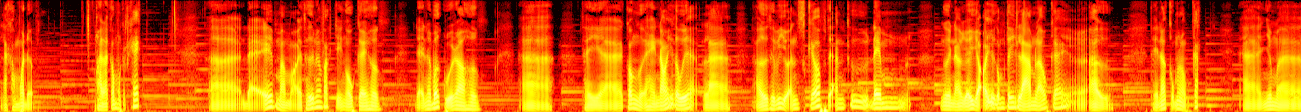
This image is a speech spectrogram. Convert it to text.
là không có được. Hoặc là có một cách khác à, để mà mọi thứ nó phát triển ok hơn để nó bớt rủi ro hơn. À, thì à, có người hay nói với tôi á là ừ thì ví dụ anh scale up thì anh cứ đem người nào giỏi giỏi cho công ty làm là ok ừ thì nó cũng là một cách. À, nhưng mà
